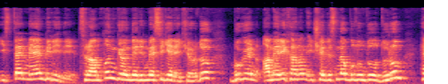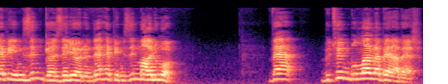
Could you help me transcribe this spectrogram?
istenmeyen biriydi. Trump'ın gönderilmesi gerekiyordu. Bugün Amerika'nın içerisinde bulunduğu durum hepimizin gözleri önünde, hepimizin malumu. Ve bütün bunlarla beraber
